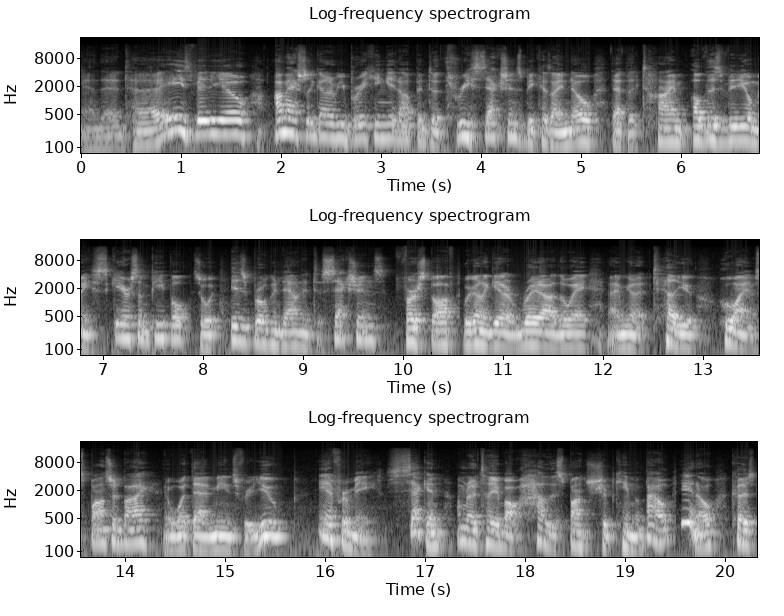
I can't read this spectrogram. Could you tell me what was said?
And in today's video, I'm actually gonna be breaking it up into three sections because I know that the time of this video may scare some people, so it is broken down into sections. First off, we're gonna get it right out of the way, and I'm gonna tell you who I am sponsored by and what that means for you and for me. Second, I'm gonna tell you about how this sponsorship came about, you know, because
